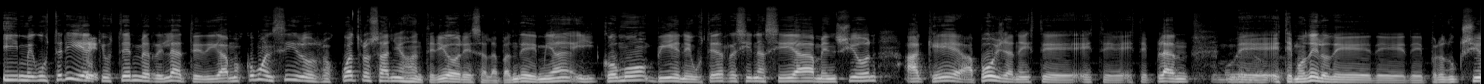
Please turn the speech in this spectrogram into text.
y me gustaría que usted me relate, digamos, cómo han sido los cuatro años anteriores a la pandemia y cómo viene, usted recién hacía mención a que apoyan este, este, este plan, este modelo de, este modelo de producción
